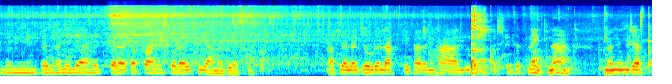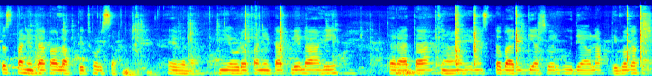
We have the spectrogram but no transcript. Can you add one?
दोन मिनटं झालेले आहेत तर आता पाणी सोडायचं यामध्ये असं. आपल्याला जेवढं लागते कारण का आलू लवकर शिजत नाहीत ना? म्हणून जास्तच पाणी टाकावं लागते थोडंसं. हे बघा मी एवढं पाणी टाकलेलं आहे. तर आता हे मस्त बारीक गॅसवर होऊ द्यावं लागते. बघा कशी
